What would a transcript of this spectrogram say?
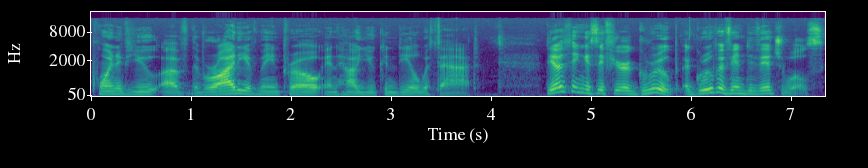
point of view of the variety of Mainpro and how you can deal with that. The other thing is if you're a group, a group of individuals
